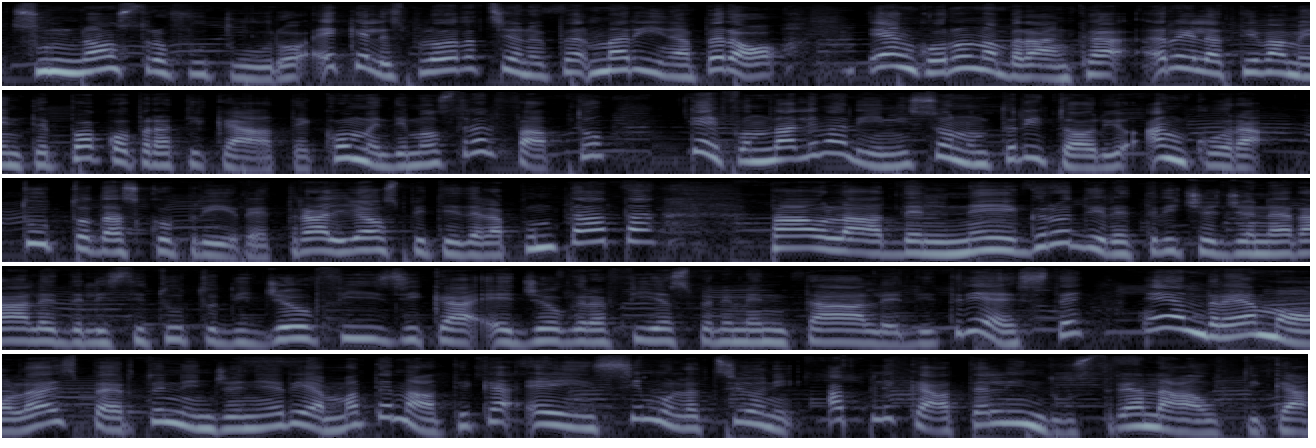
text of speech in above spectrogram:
sul nostro futuro e che l'esplorazione per- marina però è ancora una branca relativamente poco praticata, come dimostra il fatto che i fondali marini sono un territorio ancora tutto da scoprire. Tra gli ospiti della puntata Paola Del Negro, direttrice generale dell'Istituto di Geofisica e Geografia Sperimentale di Trieste, e Andrea Mola, esperto in ingegneria matematica e in simulazioni applicate all'industria nautica.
